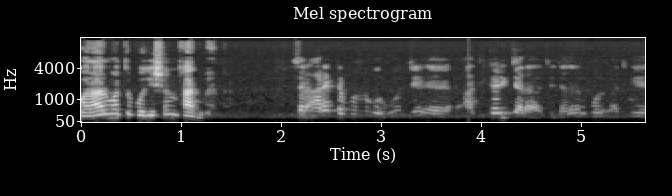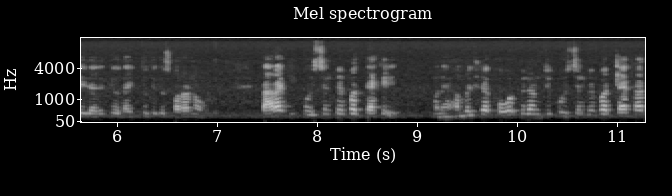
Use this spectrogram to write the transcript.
করার মতো পজিশন থাকবে না। স্যার আরেকটা প্রশ্ন করব যে আধিকারিক যারা আছে যাদের উপর আজকে যাদেরকে দায়িত্ব থেকে সরানো হলো তারা কি কোয়েশ্চেন পেপার দেখে? মানে আমরা যেটা খবর পেলাম যে কোয়েশ্চেন পেপার দেখার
